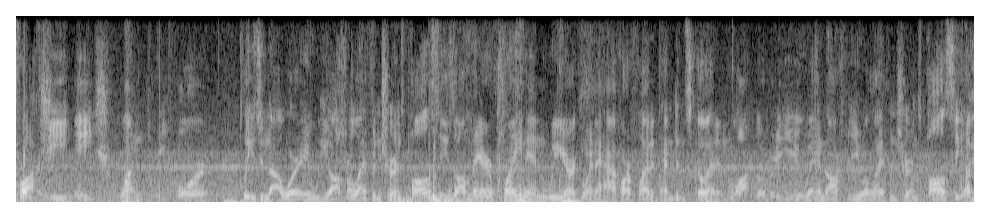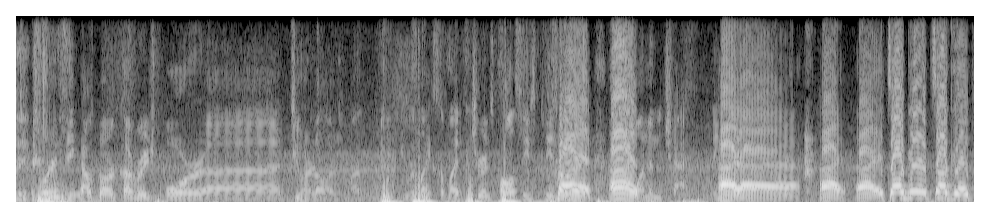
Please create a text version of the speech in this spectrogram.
Fuck. GH134. Please do not worry. We offer life insurance policies on the airplane, and we are going to have our flight attendants go ahead and walk over to you and offer you a life insurance policy up to $250,000 coverage for uh, $200 a month. If you would like some life insurance policies, please go ahead. alright. One in the chat. Alright, alright, alright, alright, alright. It's all good, it's all good,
